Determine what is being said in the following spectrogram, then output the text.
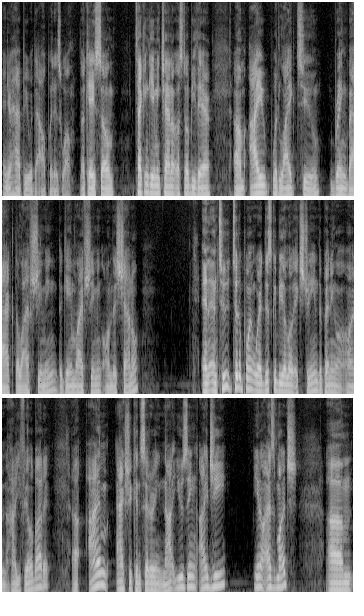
and you're happy with the output as well. Okay, so Tech and Gaming channel will still be there. Um, I would like to bring back the live streaming, the game live streaming on this channel. And and to to the point where this could be a little extreme depending on, on how you feel about it. Uh, I'm actually considering not using IG, you know, as much. Um,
